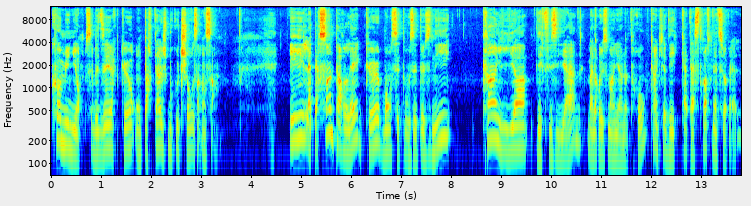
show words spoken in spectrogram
communion. Ça veut dire qu'on partage beaucoup de choses ensemble. Et la personne parlait que, bon, c'est aux États-Unis, quand il y a des fusillades, malheureusement il y en a trop, quand il y a des catastrophes naturelles,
